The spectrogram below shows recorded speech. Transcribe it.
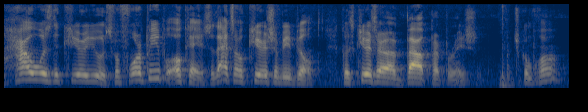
how was the kiyur used? For four people? Okay, so that's how kiyur should be built. Because cures are about preparation. Yeah.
